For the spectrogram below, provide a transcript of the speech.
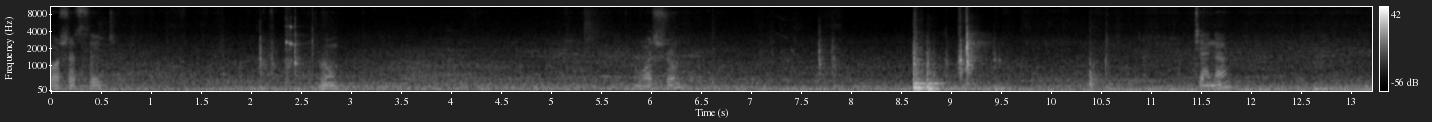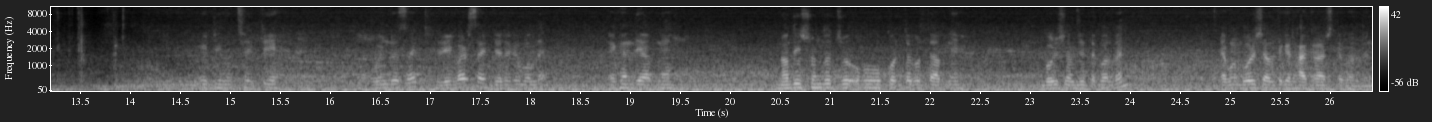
বসার সিট ওয়াশরুম চায়না। এটি হচ্ছে একটি উইন্ডো সাইড রিভার সাইড যেটাকে বলে। এখান দিয়ে আপনি নদীর সৌন্দর্য উপভোগ করতে করতে আপনি বরিশাল যেতে পারবেন এবং বরিশাল থেকে ঢাকা আসতে পারবেন।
